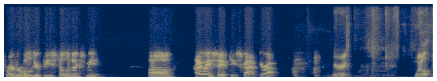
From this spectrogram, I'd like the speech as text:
forever hold your peace till the next meeting. Um, highway safety. Scott, you're up. All right. Well,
